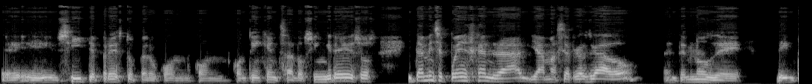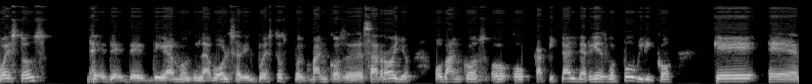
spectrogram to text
eh, sí te presto, pero con, con contingentes a los ingresos. Y también se pueden generar, ya más arriesgado, en términos de, impuestos, de, digamos, de la bolsa de impuestos, pues bancos de desarrollo o bancos o, capital de riesgo público que, eh,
